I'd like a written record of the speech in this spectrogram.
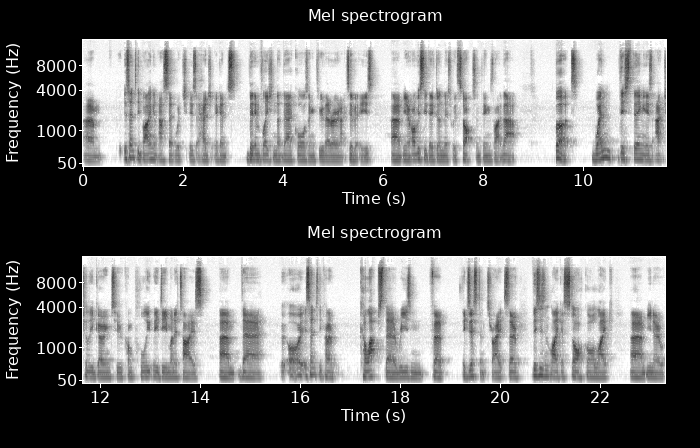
um, essentially buying an asset which is a hedge against the inflation that they're causing through their own activities. Um, you know, obviously they've done this with stocks and things like that. But when this thing is actually going to completely demonetize um, their, or essentially kind of collapse their reason for existence, right? So this isn't like a stock or like um, you know,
